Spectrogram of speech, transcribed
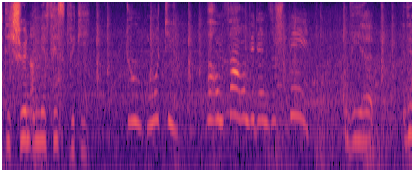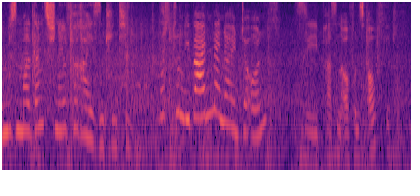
Halt dich schön an mir fest, Vicky. Du, Mutti, warum fahren wir denn so spät? Wir. Wir müssen mal ganz schnell verreisen, Kindchen. Was tun die beiden Männer hinter uns? Sie passen auf uns auf, Vicky.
